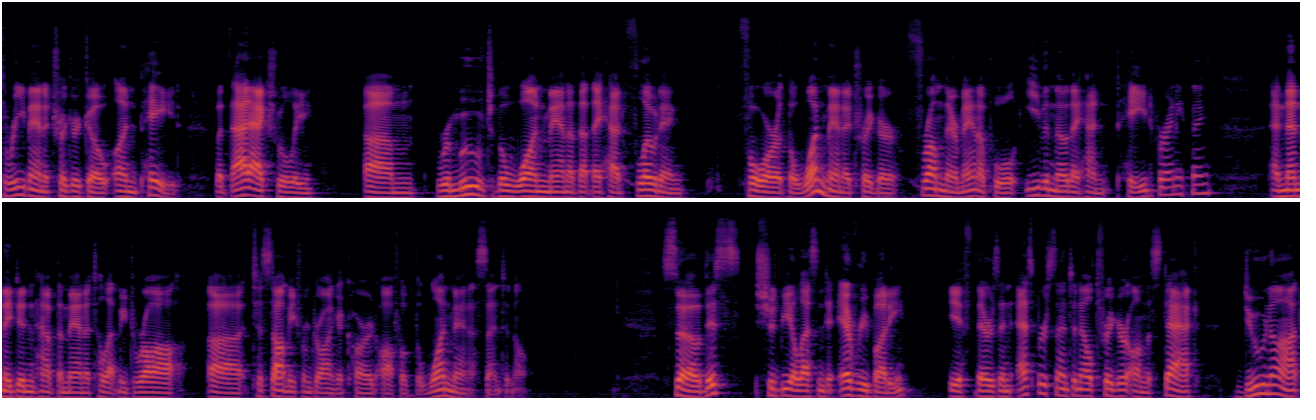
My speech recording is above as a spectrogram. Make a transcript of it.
three mana trigger go unpaid. But that actually um, removed the one mana that they had floating for the one mana trigger from their mana pool, even though they hadn't paid for anything. And then they didn't have the mana to let me draw, uh, to stop me from drawing a card off of the one mana Sentinel. So this should be a lesson to everybody. If there's an Esper Sentinel trigger on the stack, do not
